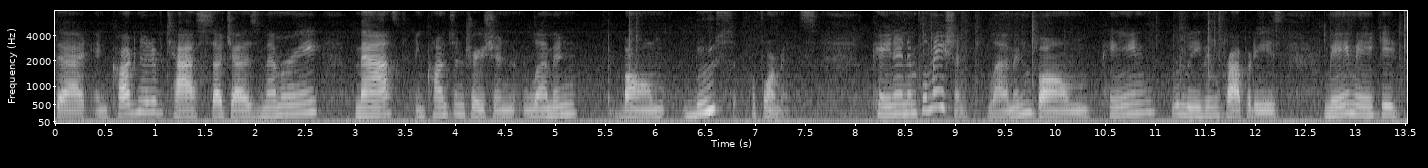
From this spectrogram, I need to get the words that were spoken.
that in cognitive tasks such as memory, math, and concentration, lemon balm boosts performance. Pain and inflammation. Lemon balm pain relieving properties may make it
